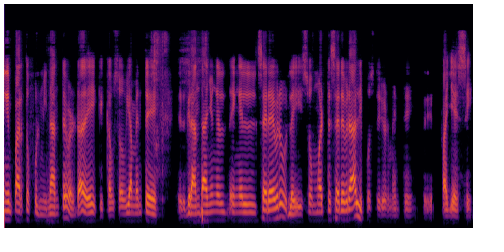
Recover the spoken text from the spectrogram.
infarto fulminante, ¿verdad? Eh, que causó obviamente el gran daño en el, en el cerebro, le hizo muerte cerebral y posteriormente eh, fallece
